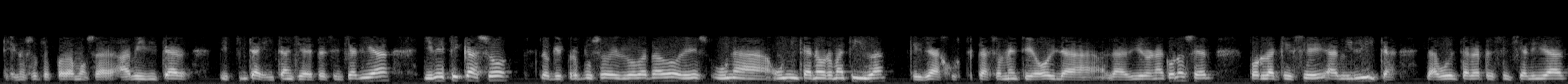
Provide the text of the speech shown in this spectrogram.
que nosotros podamos habilitar distintas instancias de presencialidad y en este caso lo que propuso el gobernador es una única normativa que ya justo casualmente hoy la dieron a conocer por la que se habilita la vuelta a la presencialidad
